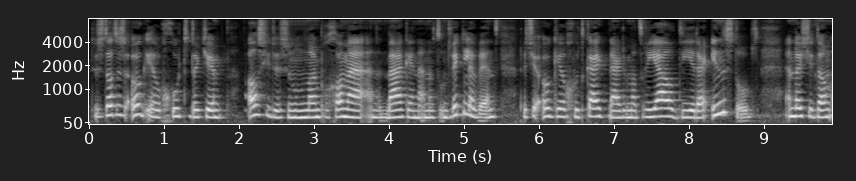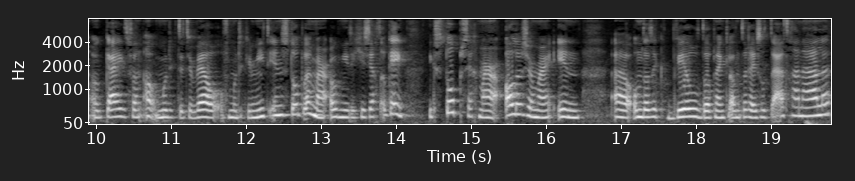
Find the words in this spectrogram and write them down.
Dus dat is ook heel goed dat je als je dus een online programma aan het maken en aan het ontwikkelen bent, dat je ook heel goed kijkt naar de materiaal die je daarin stopt. En dat je dan ook kijkt van, oh, moet ik dit er wel of moet ik er niet in stoppen? Maar ook niet dat je zegt, oké, ik stop zeg maar alles er maar in, uh, omdat ik wil dat mijn klanten resultaat gaan halen.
